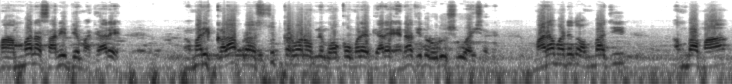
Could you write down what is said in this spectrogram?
મા અંબાના સાનિધ્યમાં જ્યારે અમારી કળા પ્રસ્તુત કરવાનો અમને મોકો મળે, ત્યારે એનાથી તો રૂડું શું હોઈ શકે? મારા માટે તો અંબાજી, અંબા માં,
